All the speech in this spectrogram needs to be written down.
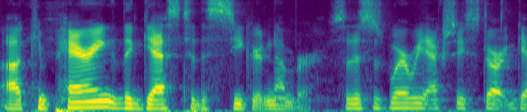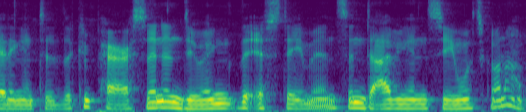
Uh, comparing the guess to the secret number. So this is where we actually start getting into the comparison and doing the if statements and diving in and seeing what's going on.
